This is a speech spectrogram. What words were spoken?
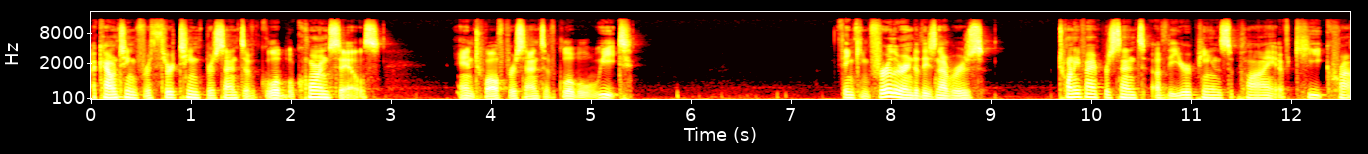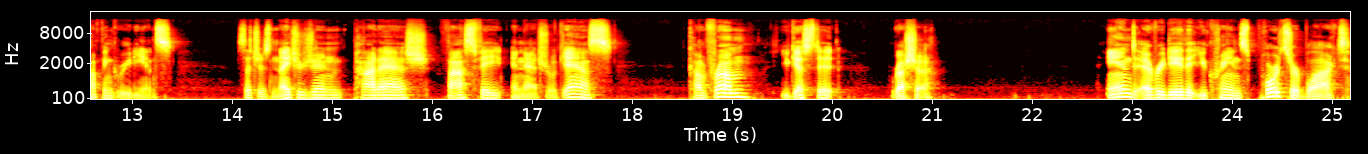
accounting for 13% of global corn sales and 12% of global wheat. Thinking further into these numbers, 25% of the European supply of key crop ingredients, such as nitrogen, potash, phosphate, and natural gas, come from, you guessed it, Russia. And every day that Ukraine's ports are blocked,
